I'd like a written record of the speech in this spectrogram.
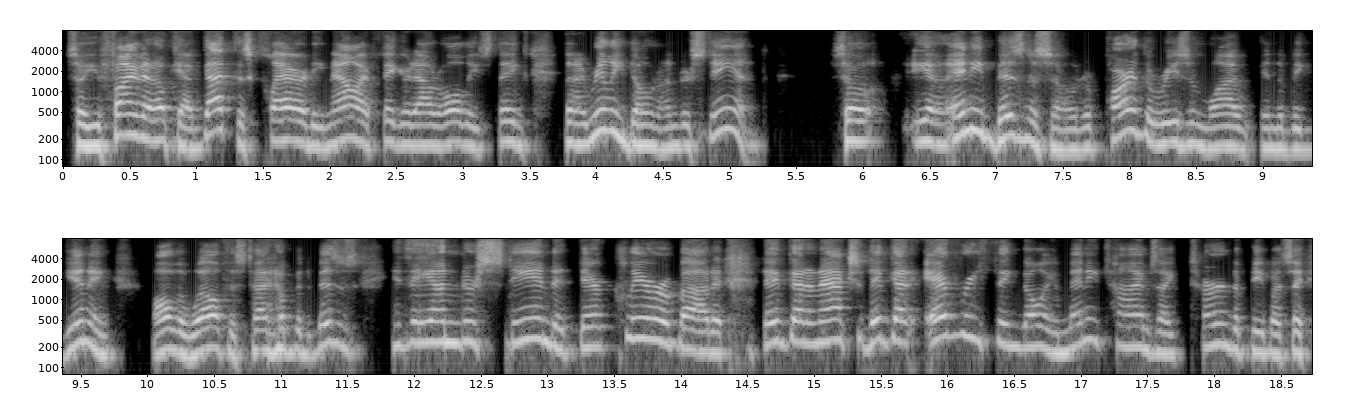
So you find out, okay, I've got this clarity. Now I figured out all these things that I really don't understand. So, you know, any business owner, part of the reason why in the beginning all the wealth is tied up in the business is they understand it. They're clear about it. They've got an action, they've got everything going. Many times I turn to people and say,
